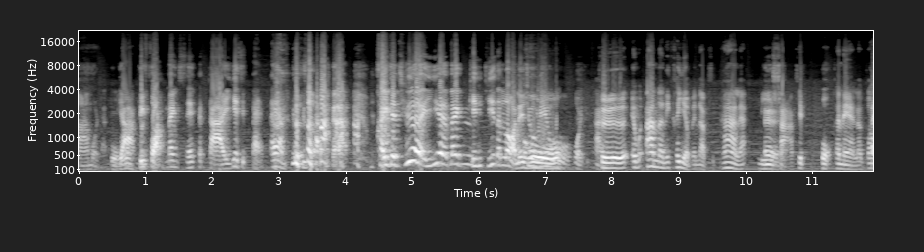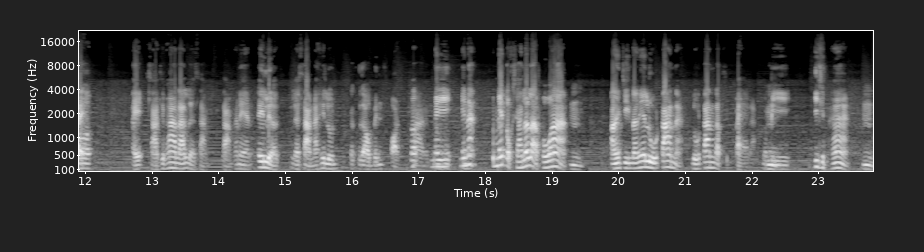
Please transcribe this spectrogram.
มาหมดอะทุกโอ้โหอย่างพิกฟอร์ดแม่งเซฟกระจาย 28 แต้ม ใครจะเชื่อไอ้เหี้ยแม่งคินชี้ตลอดเลยช่วงนี้โอ้โหโหดชิบหายคือเอเวอร์ตันตอนนี้ขยับเป็นอันดับ 15 แล้ว มีเออ36 คะแนนแล้วก็ไปไอ้35นัดเหลือ3 3คะแนนเอ้ยเหลือเหลือ3นัดให้ลุ้น ก็คือเอาเบนฟอร์ดก็มาไม่ไม่น่าก็ไม่ตกชั้นแล้วล่ะเพราะว่าอืมเอาจริงๆตอนนี้ลูตันอะลูตันอันดับ18อะมันมี 25อืม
